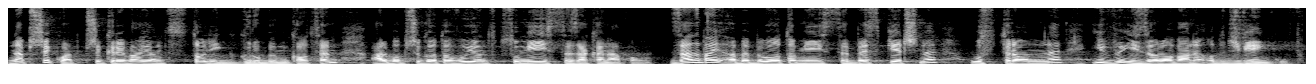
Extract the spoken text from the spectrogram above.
na przykład przykrywając stolik grubym kocem albo przygotowując psu miejsce za kanapą. Zadbaj, aby było to miejsce bezpieczne, ustronne i wyizolowane od dźwięków.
